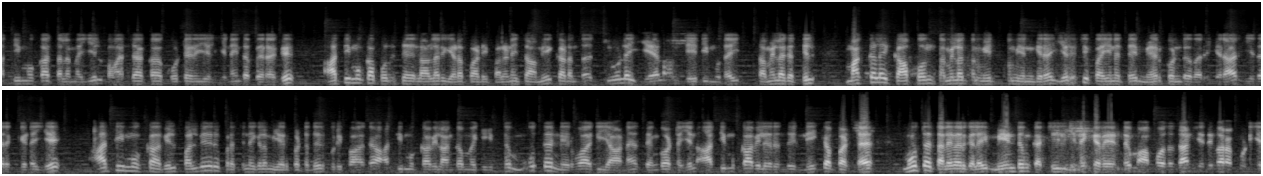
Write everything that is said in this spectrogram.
அதிமுக தலைமையில் பாஜக கூட்டணியில் இணைந்த பிறகு அதிமுக பொதுச் செயலாளர் எடப்பாடி பழனிசாமி கடந்த ஜூலை ஏழாம் தேதி முதல் தமிழகத்தில் மக்களை காப்போம் தமிழகம் மீட்போம் என்கிற எழுச்சி பயணத்தை மேற்கொண்டு வருகிறார். இதற்கிடையே அதிமுகவில் பல்வேறு பிரச்சனைகளும் ஏற்பட்டது. குறிப்பாக அதிமுகவில் அங்கம் வகித்த மூத்த நிர்வாகியான செங்கோட்டையன் அதிமுகவிலிருந்து நீக்கப்பட்ட மூத்த தலைவர்களை மீண்டும் கட்சியில் இணைக்க வேண்டும். அப்போதுதான் எதிர்வரக்கூடிய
